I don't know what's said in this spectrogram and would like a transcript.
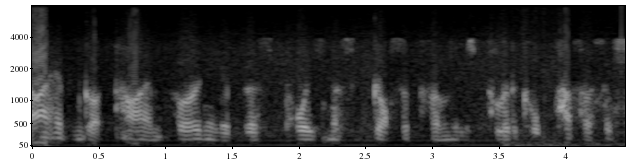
I haven't got time for any of this poisonous gossip from these political pufferfish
